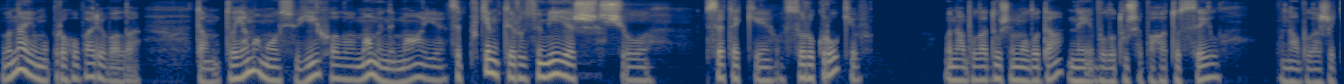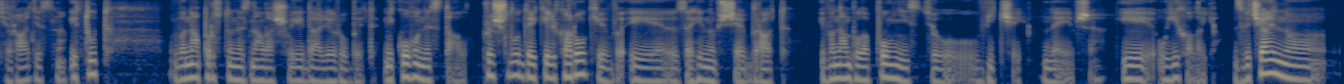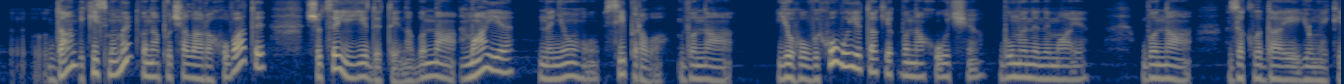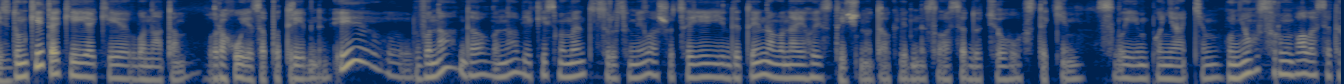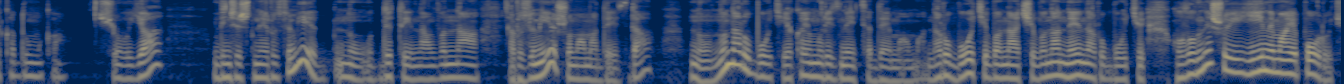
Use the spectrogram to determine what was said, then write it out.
Вона йому проговорювала там твоя мама ось уїхала, мами немає. Це потім ти розумієш, що все-таки в 40 років вона була дуже молода, в неї було дуже багато сил, вона була життєрадісна. І тут вона просто не знала, що їй далі робити. Нікого не стало. Пройшло декілька років і загинув ще брат. І вона була повністю відчай в неї вже. І уїхала я. Звичайно, Дан, в якийсь момент вона почала рахувати, що це її дитина. Вона має на нього всі права. Вона його виховує так, як вона хоче, бо мене немає. Вона закладає йому якісь думки, такі, які вона там рахує за потрібним. І вона, да, вона в якийсь момент зрозуміла, що це її дитина, вона егоїстично так віднеслася до цього з таким своїм поняттям. У нього сформувалася така думка, що я. Він же ж не розуміє, ну, дитина, вона розуміє, що мама десь, да? Ну, ну на роботі, яка йому різниця, де мама? На роботі вона чи вона не на роботі. Головне, що її немає поруч.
